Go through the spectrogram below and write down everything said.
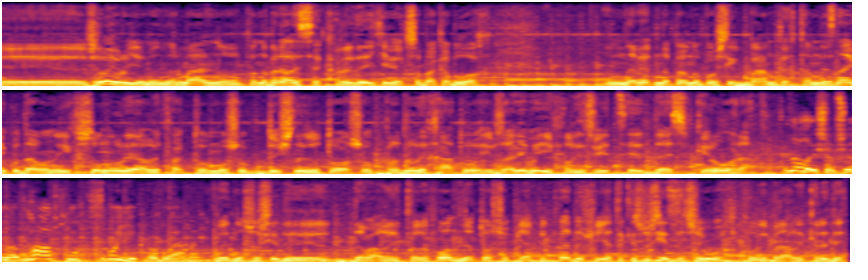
е, жили вроді би нормально, понабиралися кредитів, як собака блох. Напевно, по всіх банках там не знаю, куди вони їх всунули, але факт тому, що дійшли до того, що продали хату і взагалі виїхали звідси десь в Кіровоград. Залишивши на згадку свої проблеми. Видно, сусіди давали телефон для того, щоб я підтвердив, що є такі сусіди живуть, коли брали кредит.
